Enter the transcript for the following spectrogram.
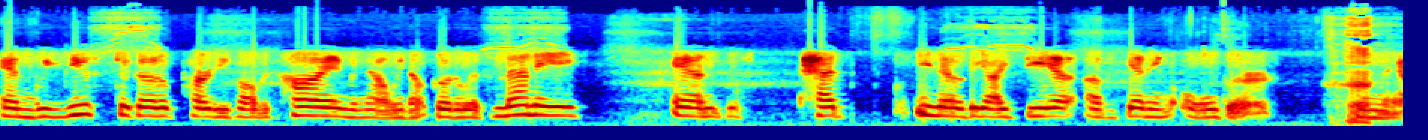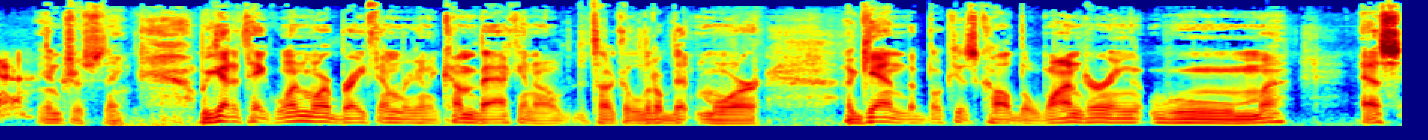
And we used to go to parties all the time, and now we don't go to as many. And just had, you know, the idea of getting older in there. Interesting. We got to take one more break, then we're going to come back and I'll talk a little bit more. Again, the book is called The Wandering Womb. S.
